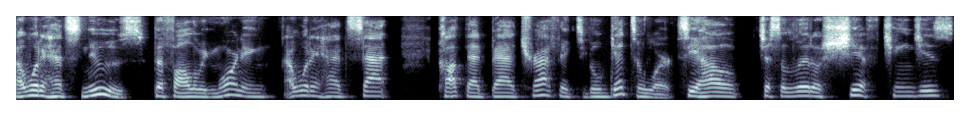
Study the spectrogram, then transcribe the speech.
I wouldn't have had snooze the following morning. I wouldn't have sat, caught that bad traffic to go get to work. See how just a little shift changes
